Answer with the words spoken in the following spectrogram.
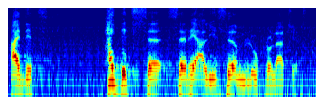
haideți, haideți să, să realizăm lucrul acesta.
